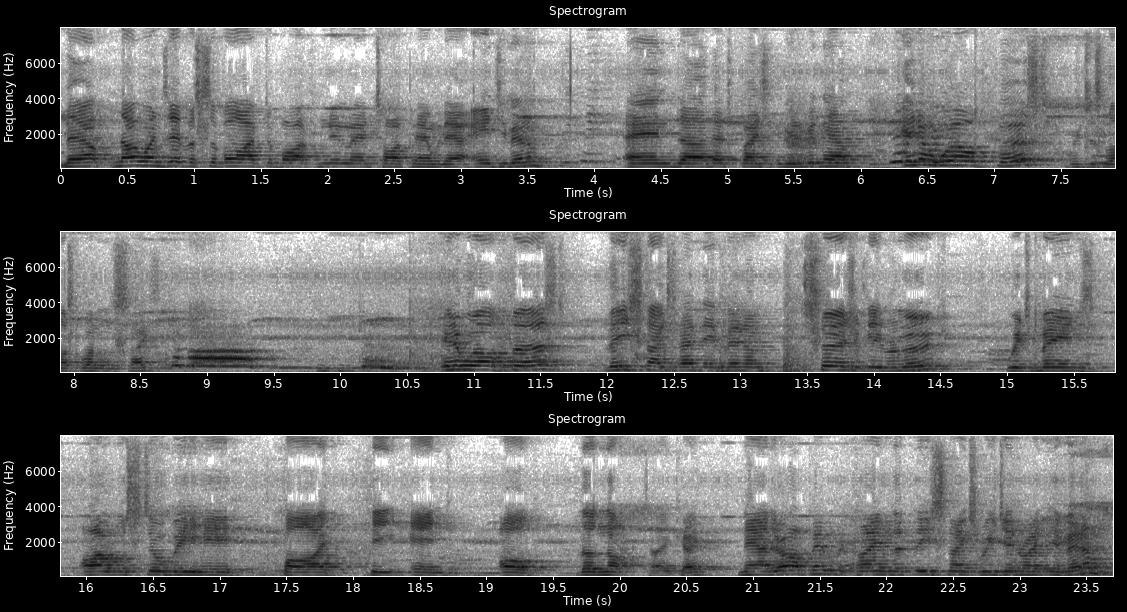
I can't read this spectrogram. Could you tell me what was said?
Now, no one's ever survived a bite from an inland taipan without antivenom, and uh, that's basically it. Now, in a world first, we just lost one of the snakes. In a world first, these snakes have had their venom surgically removed, which means I will still be here by the end of the night, okay? Now, there are people that claim that these snakes regenerate their venom.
